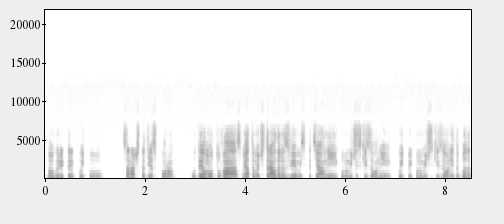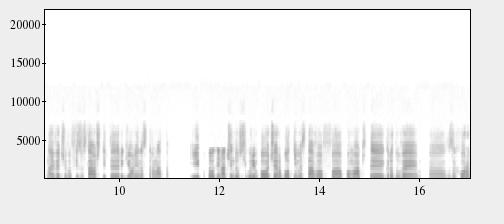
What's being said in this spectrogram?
българите, които са нашата диаспора. Отделно от това смятаме, че трябва да развием и специални економически зони, които економически зони да бъдат най-вече в изоставащите региони на страната. И по този начин да осигурим повече работни места в по-малките градове за хора,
